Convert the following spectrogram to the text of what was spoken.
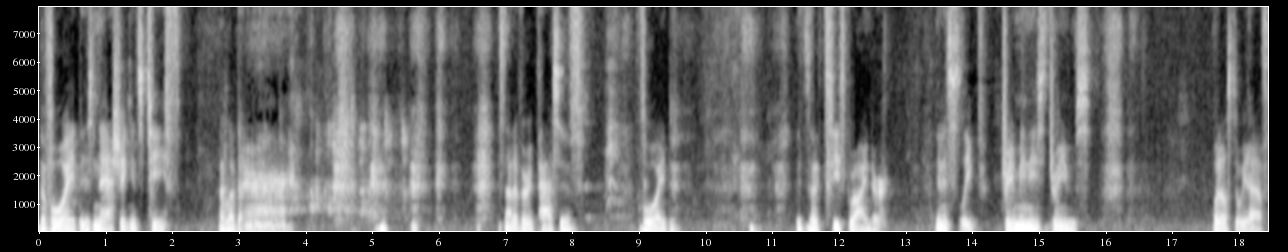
the void is gnashing its teeth. I love that. It's not a very passive void. It's a teeth grinder in its sleep, dreaming these dreams. What else do we have?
